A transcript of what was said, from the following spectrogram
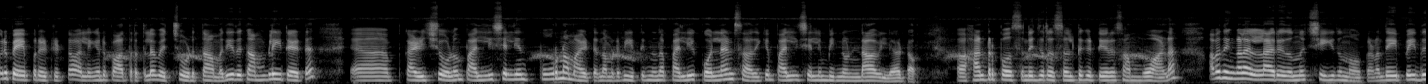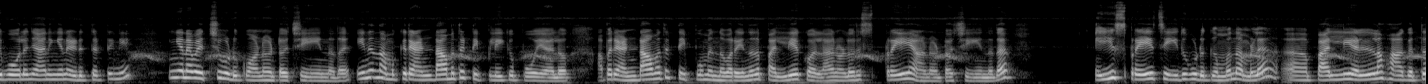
ഒരു പേപ്പർ ഇട്ടിട്ടോ അല്ലെങ്കിൽ ഒരു പാത്രത്തിലോ വെച്ച് കൊടുത്താൽ മതി. ഇത് കംപ്ലീറ്റ് ആയിട്ട് കഴിച്ചോളും. പല്ലിശല്യം പൂർണമായിട്ട് നമ്മുടെ വീട്ടിൽ നിന്ന് പല്ലി കൊല്ലാൻ സാധിക്കും. പല്ലിശല്യം പിന്നെ ഉണ്ടാവില്ല കേട്ടോ. ഹൺഡ്രഡ് പെർസെന്റേജ് റിസൾട്ട് കിട്ടിയൊരു സംഭവമാണ്. അപ്പോൾ നിങ്ങളെല്ലാവരും ഇതൊന്ന് ചെയ്ത് നോക്കണം. ഇപ്പോൾ ഇതുപോലെ ഞാനിങ്ങനെ എടുത്ത് എടുത്തിട്ട് ഇനി ഇങ്ങനെ വെച്ച് കൊടുക്കുകയാണ് കേട്ടോ ചെയ്യുന്നത്. ഇനി നമുക്ക് രണ്ടാമത്തെ ടിപ്പിലേക്ക് പോയാലോ. അപ്പോൾ രണ്ടാമത്തെ ടിപ്പും എന്ന് പറയുന്നത് പല്ലിയെ കൊല്ലാനുള്ള ഒരു സ്പ്രേ ആണ് കേട്ടോ ചെയ്യുന്നത്. ഈ സ്പ്രേ ചെയ്ത് കൊടുക്കുമ്പോൾ നമ്മൾ പല്ലിയുള്ള ഭാഗത്ത്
